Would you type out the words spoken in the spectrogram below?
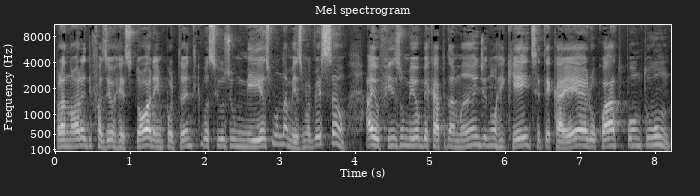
para na hora de fazer o restore, é importante que você use o mesmo na mesma versão. Ah, eu fiz o meu backup da Mand no Recade CTK Aero 4.1,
